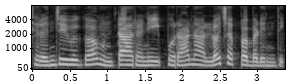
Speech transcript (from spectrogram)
చిరంజీవిగా ఉంటారని పురాణాల్లో చెప్పబడింది.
